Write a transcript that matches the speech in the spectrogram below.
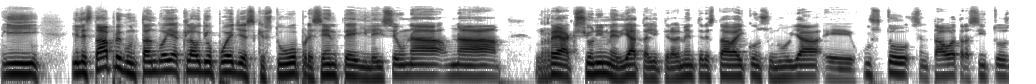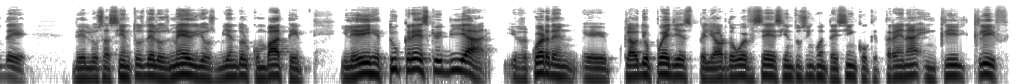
Y, le estaba preguntando ahí a Claudio Puelles, que estuvo presente, y le hice una, una reacción inmediata. Literalmente él estaba ahí con su novia, eh, justo sentado atrasitos de, de los asientos de los medios, viendo el combate. Y le dije, ¿tú crees que hoy día, y recuerden, eh, Claudio Puelles, peleador de UFC 155, que entrena en Cliff,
